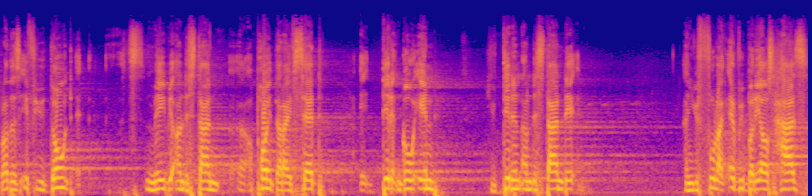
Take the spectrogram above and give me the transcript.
Brothers, if you don't maybe understand uh, a point that I've said, it didn't go in, you didn't understand it, and you feel like everybody else has,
